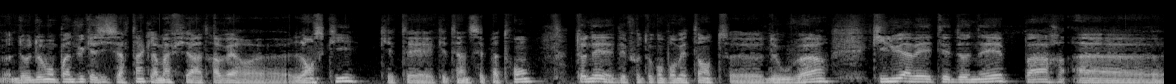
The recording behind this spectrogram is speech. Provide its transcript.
de, mon point de vue quasi certain que la mafia, à travers euh, Lansky, qui était, qui était un de ses patrons, tenait des photos compromettantes euh, de Hoover, qui lui avaient été données par euh,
